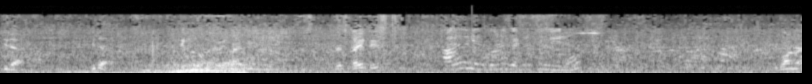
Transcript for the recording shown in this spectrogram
I ఇదా తిను However, he's going to get it from you, know. బాగుందా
